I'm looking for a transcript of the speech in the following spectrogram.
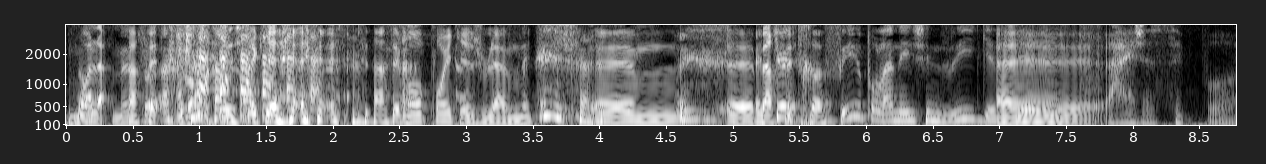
Non, voilà, parfait. C'est bon, que- mon point que je voulais amener. Euh, euh, Est-ce qu'il y a parfait. un trophée pour la Nations League? Est-ce que- Euh, ah, je sais pas.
